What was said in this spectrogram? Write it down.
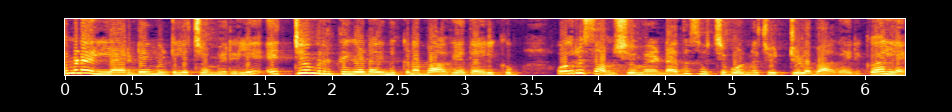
നമ്മുടെ എല്ലാവരുടെയും വീട്ടിലെ ചുമരിൽ ഏറ്റവും വൃത്തികേടായി നിൽക്കുന്ന ഭാഗം ഏതായിരിക്കും? ഒരു സംശയം വേണ്ട. അത് സ്വിച്ച് ബോർഡിന് ചുറ്റുള്ള ഭാഗമായിരിക്കും അല്ലെ?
